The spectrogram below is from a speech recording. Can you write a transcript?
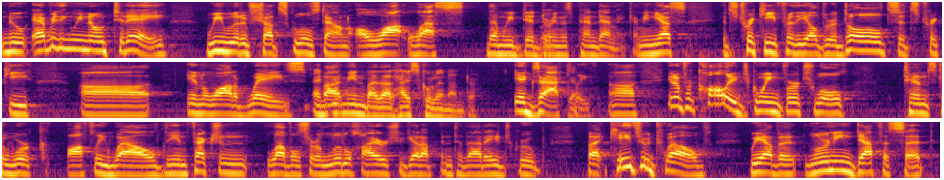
knew everything we know today, we would have shut schools down a lot less than we did during this pandemic. I mean, yes, it's tricky for the elder adults, it's tricky uh, in a lot of ways. And you mean by that high school and under? Exactly. Uh, you know, for college, going virtual tends to work awfully well. The infection levels are a little higher as you get up into that age group. But K through 12, we have a learning deficit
